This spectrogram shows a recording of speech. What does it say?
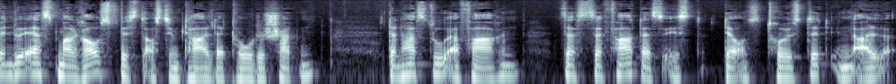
Wenn du erst mal raus bist aus dem Tal der Todesschatten, dann hast du erfahren, dass der Vater es ist, der uns tröstet in, all,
